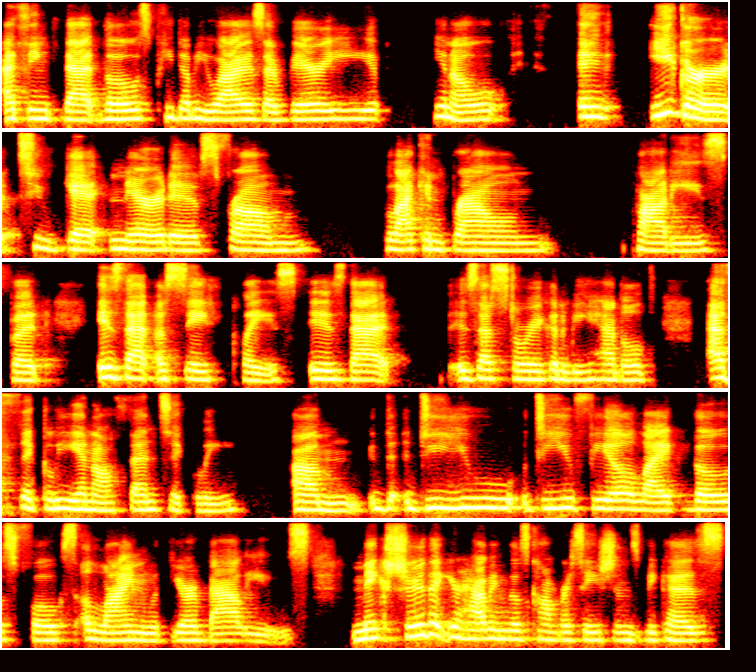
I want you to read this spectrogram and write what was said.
i think that those pwis are very you know eager to get narratives from black and brown bodies but is that a safe place? Is that is that story going to be handled ethically and authentically? Um, do you do you feel like those folks align with your values? Make sure that you're having those conversations because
